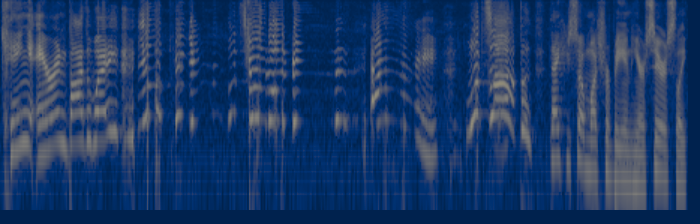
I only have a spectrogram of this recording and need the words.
King Aaron, by the way. Yo, King Aaron, what's going on, man? Hey, what's up? Thank you so much for being here. Seriously.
